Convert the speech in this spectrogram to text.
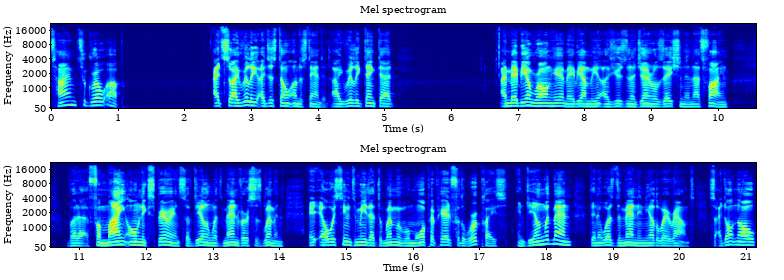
time to grow up. I, so I really, I just don't understand it. I really think that I maybe I'm wrong here. Maybe I'm uh, using a generalization, and that's fine. But uh, from my own experience of dealing with men versus women, it always seemed to me that the women were more prepared for the workplace in dealing with men than it was the men in the other way around. So I don't know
